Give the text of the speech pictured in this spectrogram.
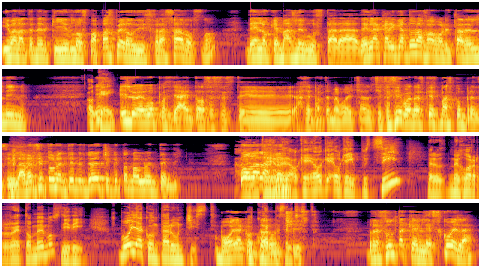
iban a tener que ir los papás, pero disfrazados, ¿no? De lo que más le gustara, de la caricatura favorita del niño. Ok. Y, y luego, pues ya entonces, este, hace parte me voy a echar el chiste. Sí, bueno, es que es más comprensible. A ver si tú lo entiendes. Yo de chiquito no lo entendí. A toda la gente- Ok, ok, ok. Pues sí, pero mejor retomemos. Didi, voy a contar un chiste. Voy a contar un chiste. Resulta que en la escuela,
